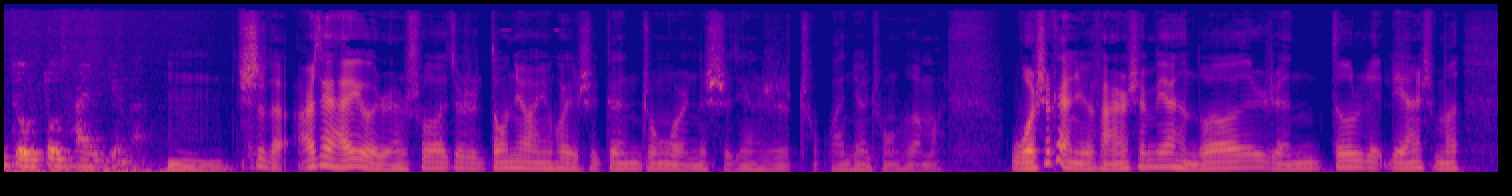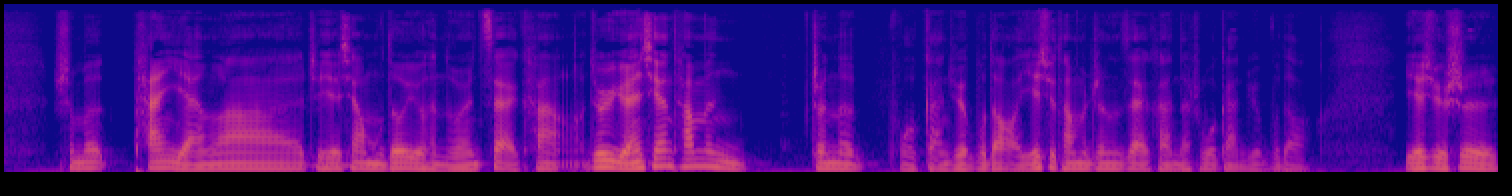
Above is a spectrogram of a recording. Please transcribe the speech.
都都参与进来。嗯，是的，而且还有人说，就是东京奥运会是跟中国人的时间是重完全重合嘛。我是感觉，反正身边很多人都连什么什么攀岩啊这些项目都有很多人在看了，就是原先他们真的我感觉不到，也许他们真的在看，但是我感觉不到，也许是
